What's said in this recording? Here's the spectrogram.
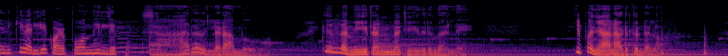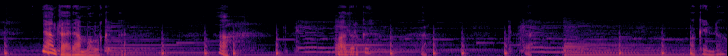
എനിക്ക് വലിയ കുഴപ്പമൊന്നുമില്ല ഇപ്പൊ. സാരമില്ലടാ അമ്പു. എല്ലാം നീ തന്നെ ചെയ്തിരുന്നതല്ലേ? ഇപ്പൊ ഞാൻ അടുത്തുണ്ടല്ലോ. ഞാൻ തരാം മോൾക്ക്. ആ ഫാദർക്ക് ഒക്കെ ഉണ്ടോ?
